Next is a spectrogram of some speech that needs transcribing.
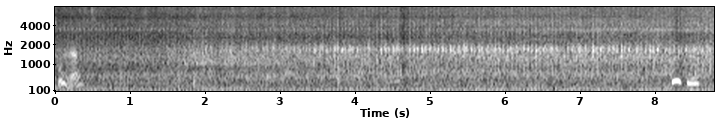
Cool, ja? Woehoe.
